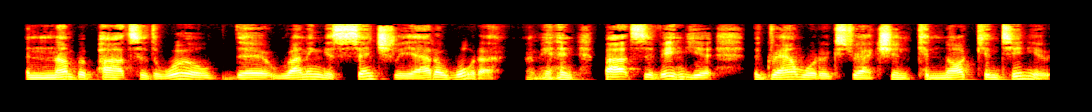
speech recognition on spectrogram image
In a number of parts of the world, they're running essentially out of water. I mean, in parts of India, the groundwater extraction cannot continue.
